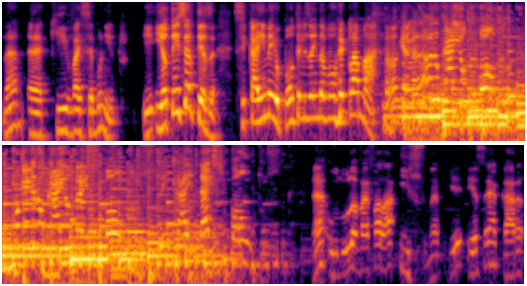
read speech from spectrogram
né? É, que vai ser bonito. E, e, eu tenho certeza, se cair meio ponto, eles ainda vão reclamar. Ah, não caiu um ponto. Por que, que não caiu três pontos? Cair dez pontos. Né? O Lula vai falar isso, né? Porque essa é a cara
